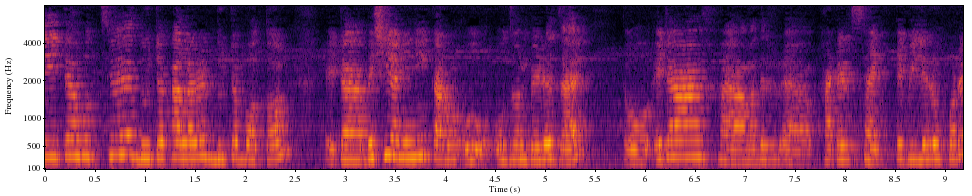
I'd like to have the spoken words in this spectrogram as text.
এইটা হচ্ছে দুইটা কালারের দুইটা বোতল। এটা বেশি আনিনি কারণ ওজন বেড়ে যায়। তো এটা আমাদের খাটের সাইড টেবিলের উপরে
